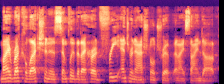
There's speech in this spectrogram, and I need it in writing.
My recollection is simply that I heard free international trip and I signed up.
